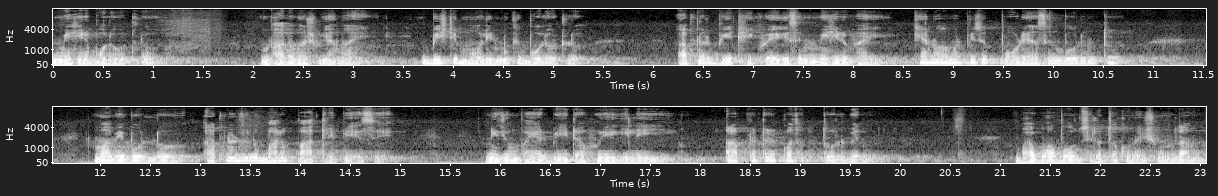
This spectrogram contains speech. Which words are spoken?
মিহির বলে উঠল, ভালোবাসবি আমায়? বৃষ্টি মলিন মুখে বলে উঠল, আপনার বিয়ে ঠিক হয়ে গেছে মিহির ভাই, কেন আমার পিছু পড়ে আছেন বলুন তো? মামি বলল, আপনার জন্য ভালো পাত্রী পেয়েছে। নিজম ভাইয়ার বিয়েটা হয়ে গেলেই আপনারটার কথা তুলবেন। বাবা বলছিল, তখনই শুনলাম।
